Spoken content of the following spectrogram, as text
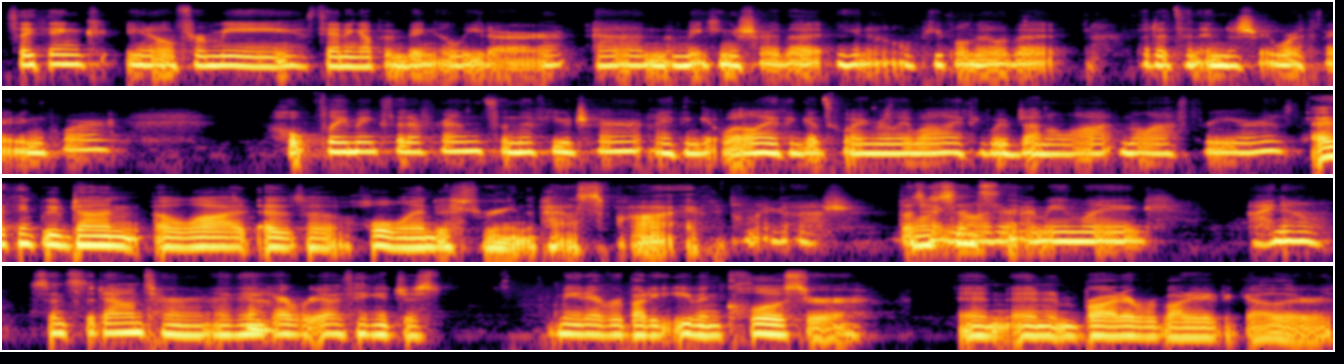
so I think, you know, for me, standing up and being a leader and making sure that, you know, people know that that it's an industry worth fighting for hopefully makes a difference in the future. I think it will. I think it's going really well. I think we've done a lot in the last three years. I think we've done a lot as a whole industry in the past five. Oh my gosh. The well, technology. The, I mean, like, I know. Since the downturn, I think yeah. every I think it just made everybody even closer and and brought everybody together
